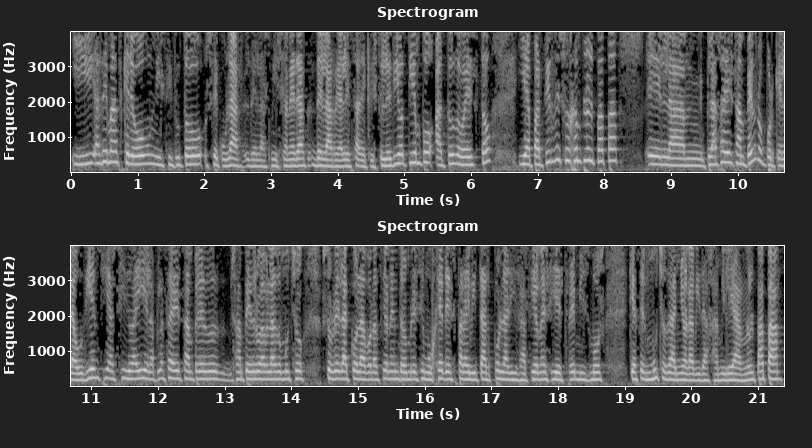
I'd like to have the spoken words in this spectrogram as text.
y además creó un instituto secular de las misioneras de la realeza de Cristo. Le dio tiempo a todo esto y a partir de su ejemplo el Papa en la mm, Plaza de San Pedro, porque la audiencia ha sido ahí, en la Plaza de San Pedro, San Pedro ha hablado mucho sobre la colaboración entre hombres y mujeres para evitar polarizaciones y extremismos que hacen mucho daño a la vida familiar. ¿no? El Papa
